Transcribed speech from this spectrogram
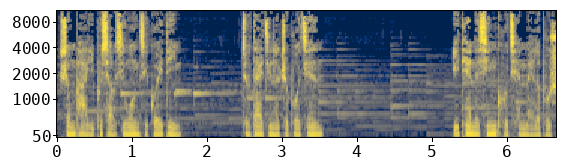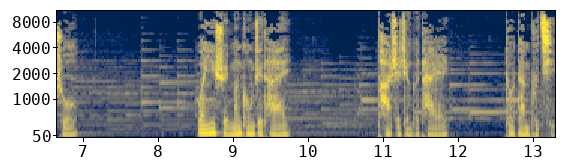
生怕一不小心忘记规定，就带进了直播间。一天的辛苦钱没了不说，万一水漫控制台，怕是整个台都担不起。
